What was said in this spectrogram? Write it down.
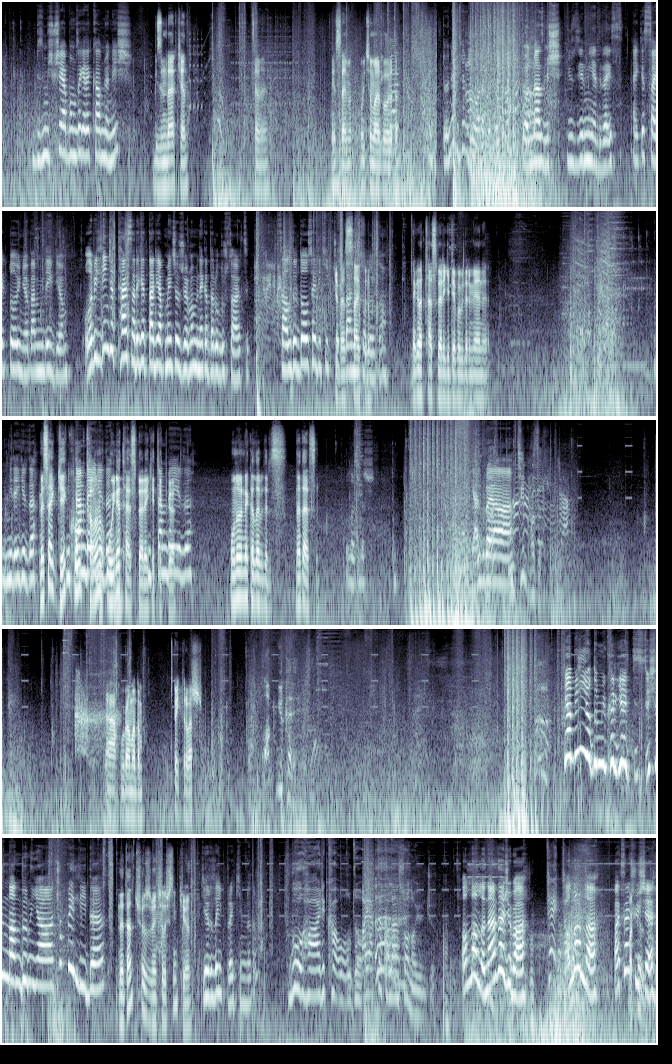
Bizim hiçbir şey yapmamıza gerek kalmıyor ne iş? Bizim derken. Tamam. Ya saymam. Ultim var bu arada. Dönebilir bu arada da. Dönmezmiş. 127 reis. Herkes site'de oynuyor. Ben mid'e gidiyorum. Olabildiğince ters hareketler yapmaya çalışıyorum ama ne kadar olursa artık. Saldırıda olsaydı ki çok ben daha net Cypher'ım. olurdu. Ne kadar ters bir hareket yapabilirim yani. Mid'e girdi. Mesela Gekko Mid'den B'ye tamamen girdi. oyuna ters bir hareket Mid'den yapıyor. girdi. Onu örnek alabiliriz. Ne dersin? Olabilir. Gel buraya. Ultim hazır. Ah vuramadım. Spectre var. Hop yukarı. Ya biliyordum yukarıya ışınlandığını ya. Çok belliydi. Neden çözmeye çalıştın ki? Yarılayıp bırakayım dedim. Bu harika oldu. Ayakta kalan son oyuncu. Allah Allah nerede acaba? Tek. Allah Allah. Baksana şu Bakalım. işe.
